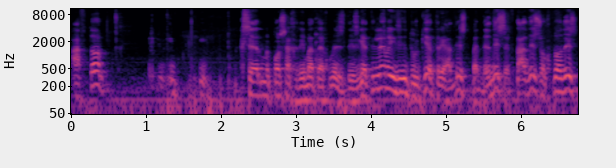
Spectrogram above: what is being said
Αυτό ε, ε, ξέρουμε πόσα χρήματα έχουμε ζητήσει. Γιατί λέμε η Τουρκία 3 δις, 5 δις, 7 δις, 8 δις.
